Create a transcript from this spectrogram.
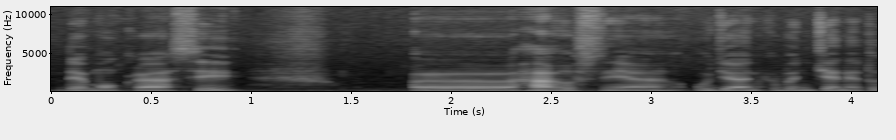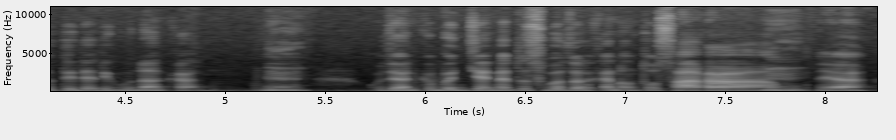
demokrasi eh, harusnya ujaran kebencian itu tidak digunakan. Ya. Hmm. Ya. Ujaran kebencian itu sebetulnya kan untuk sara, hmm. ya,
